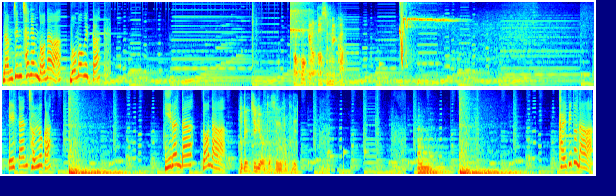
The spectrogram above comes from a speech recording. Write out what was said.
남진 찬양 너 나와. 뭐 먹을까? 떡볶이 어떻습니까? 일단 절로 가. 일한다. 너 나와. 부대찌개 어떻습니까? 부대. 갈비도 나와.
